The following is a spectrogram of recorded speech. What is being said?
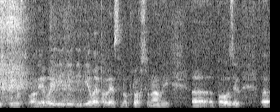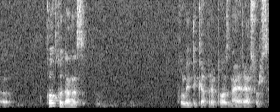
iskustvo, ali evo i, i, i ovaj prvenstveno profesionalni uh, poziv. Uh, koliko danas politika prepoznaje resurse?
